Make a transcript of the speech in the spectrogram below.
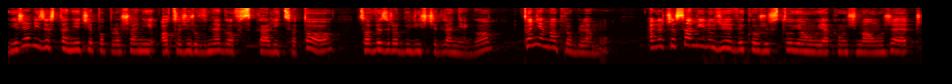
Jeżeli zostaniecie poproszeni o coś równego w skali co to, co wy zrobiliście dla niego, to nie ma problemu. Ale czasami ludzie wykorzystują jakąś małą rzecz,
